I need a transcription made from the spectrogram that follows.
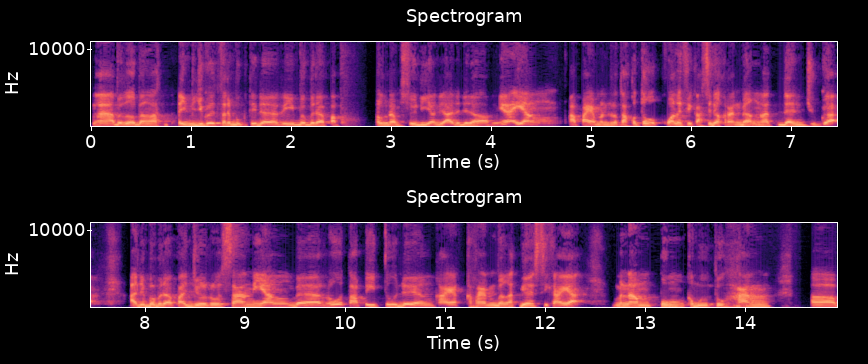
Nah, betul banget. Ini juga terbukti dari beberapa program studi yang ada di dalamnya yang apa ya menurut aku tuh kualifikasi udah keren banget dan juga ada beberapa jurusan yang baru tapi itu udah yang kayak keren banget gak sih kayak menampung kebutuhan em,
